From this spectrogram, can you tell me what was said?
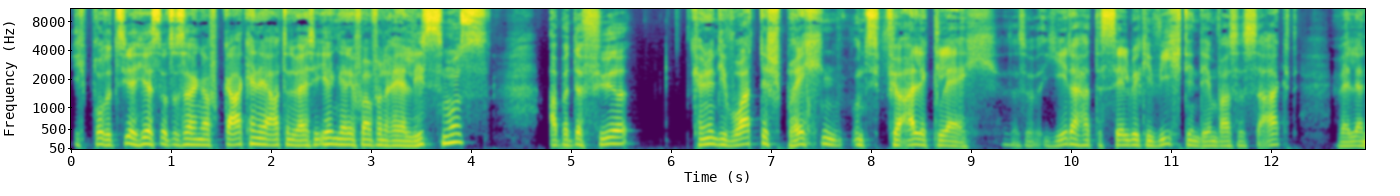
ich produziere hier sozusagen auf gar keine Art und Weise irgendeine Form von Realismus, aber dafür können die Worte sprechen und für alle gleich. Also jeder hat dasselbe Gewicht in dem, was er sagt weil er,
